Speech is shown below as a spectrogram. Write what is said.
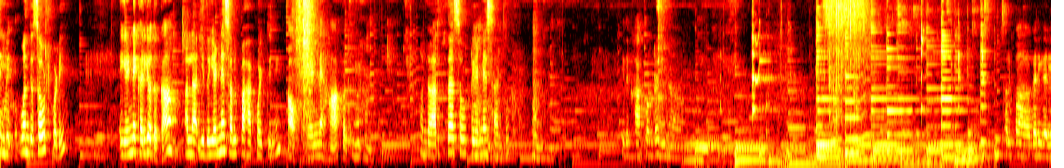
ಏನು ಬೇಕು? ಒಂದು ಸೌಟ್ ಕೊಡಿ. ಎಣ್ಣೆ ಕರಿಯೋದಕ್ಕಾ? ಅಲ್ಲ ಇದು ಎಣ್ಣೆ ಸ್ವಲ್ಪ ಹಾಕ್ಕೊಳ್ತೀನಿ ಓಕೆ ಎಣ್ಣೆ ಹಾಕೋದು. ಒಂದು ಅರ್ಧ ಸೌಟು ಎಣ್ಣೆ ಸಾಕು. ಇದಕ್ಕೆ ಹಾಕೊಂಡ್ರೆ ಗರಿ ಗರಿ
